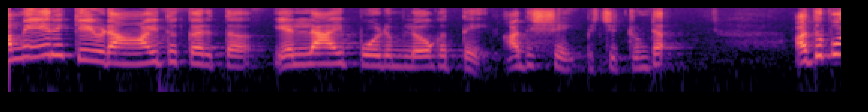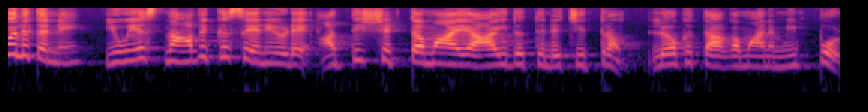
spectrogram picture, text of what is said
അമേരിക്കയുടെ ആയുധക്കരുത്ത് എല്ലായ്പ്പോഴും ലോകത്തെ അതിശയിപ്പിച്ചിട്ടുണ്ട്. അതുപോലെ തന്നെ യു എസ് നാവികസേനയുടെ അതിശക്തമായ ആയുധത്തിന്റെ ചിത്രം ലോകത്താകമാനം ഇപ്പോൾ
